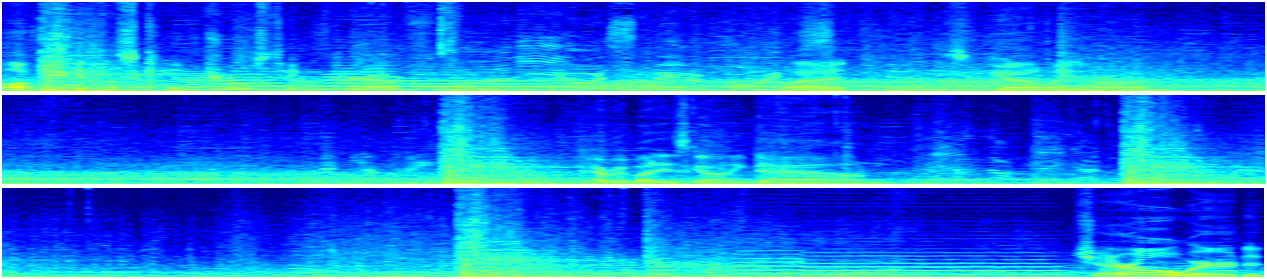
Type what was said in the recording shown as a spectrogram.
All of you, get those cave trolls taken care of. What is going on? Everybody's going down. General, where did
